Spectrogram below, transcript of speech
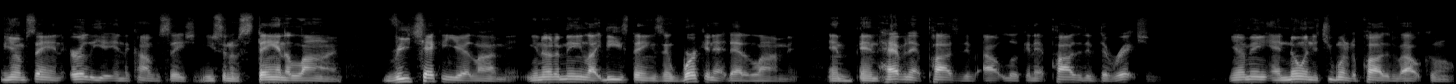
You know what I'm saying? Earlier in the conversation. You said them staying aligned, rechecking your alignment. You know what I mean? Like these things and working at that alignment and and having that positive outlook and that positive direction. You know what I mean? And knowing that you wanted a positive outcome.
